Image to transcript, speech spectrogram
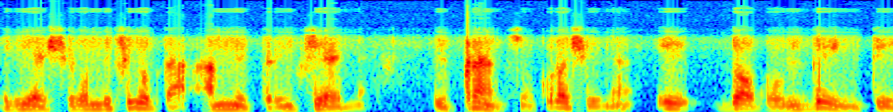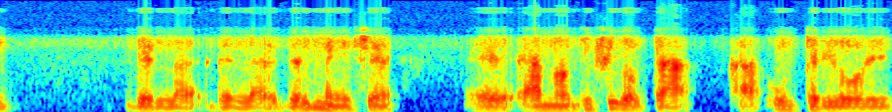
riesce con difficoltà a mettere insieme il pranzo con la cena e dopo il 20 del, del, del mese eh, hanno difficoltà ulteriori.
